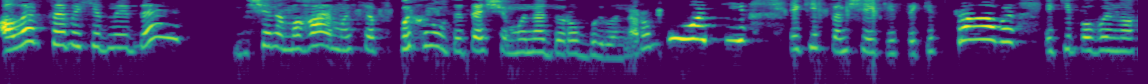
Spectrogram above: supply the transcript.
але в цей вихідний день ще намагаємося впихнути те, що ми не доробили на роботі, якісь там ще якісь такі справи, які, повинно,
